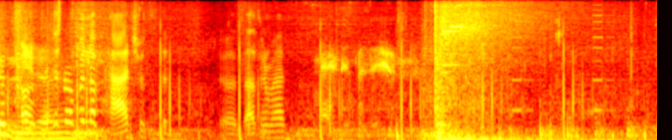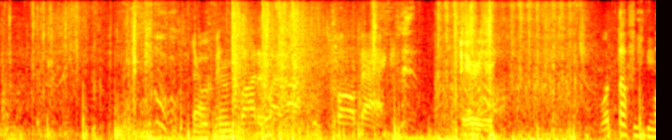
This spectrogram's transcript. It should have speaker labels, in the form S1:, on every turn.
S1: shouldn't
S2: Oh,
S1: need
S2: they
S1: it.
S2: just opened a patch with the uh, bathroom hatch.
S3: You have been spotted by hostiles. Fall back.
S4: Area.
S2: What the fuck?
